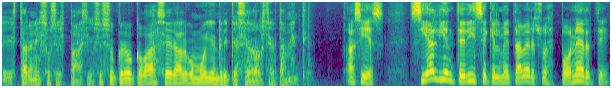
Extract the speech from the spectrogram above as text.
eh, estar en esos espacios. Eso creo que va a ser algo muy enriquecedor, ciertamente. Así es. Si alguien te dice que el metaverso es ponerte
